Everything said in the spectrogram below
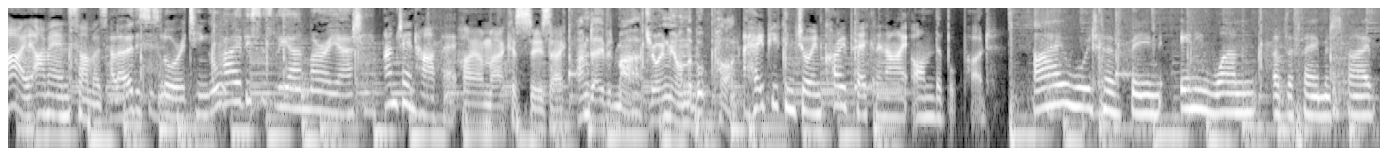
Hi, I'm Anne Summers. Hello, this is Laura Tingle. Hi, this is Liane Moriarty. I'm Jen Harper. Hi, I'm Markus Zusak. I'm David Marr. Join me on the book pod. I hope you can join Corrie Perkin and I on the Book Pod. I would have been any one of the famous five.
